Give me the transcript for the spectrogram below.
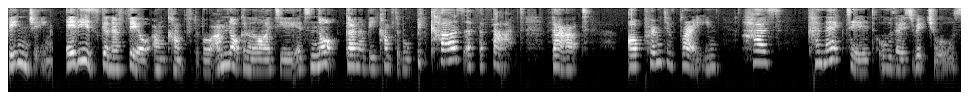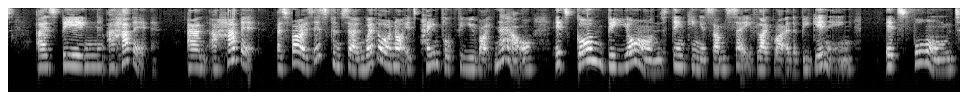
binging, it is gonna feel uncomfortable. I'm not gonna lie to you. It's not gonna be comfortable because of the fact that our primitive brain has connected all those rituals as being a habit and a habit as far as it's concerned whether or not it's painful for you right now it's gone beyond thinking it's unsafe like right at the beginning it's formed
